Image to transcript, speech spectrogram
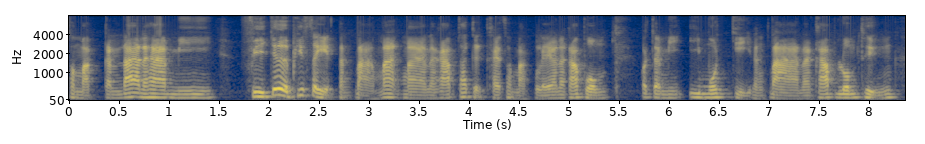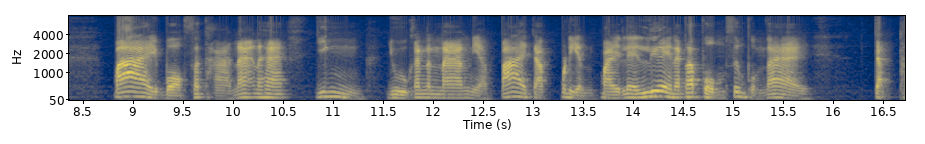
สมัครกันได้นะฮะมีฟีเจอร์พิเศษต่างๆ มากมายนะครับ ถ้าเกิดใครสมัครแล้วนะครับ ผมก็จะมีอีโมจิต่างๆนะครับ รวมถึง ป้ายบอกสถานะนะฮะยิ่งอยู่กันนานๆเนี่ยป้ายจะเปลี่ยนไปเรื่อยๆนะครับ ผมซึ่งผมได้จัดท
